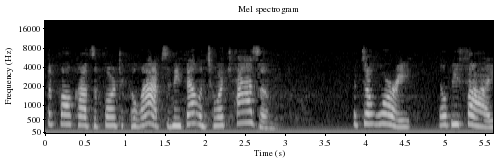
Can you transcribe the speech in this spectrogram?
the fall caused the floor to collapse and he fell into a chasm. But don't worry, he'll be fine.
